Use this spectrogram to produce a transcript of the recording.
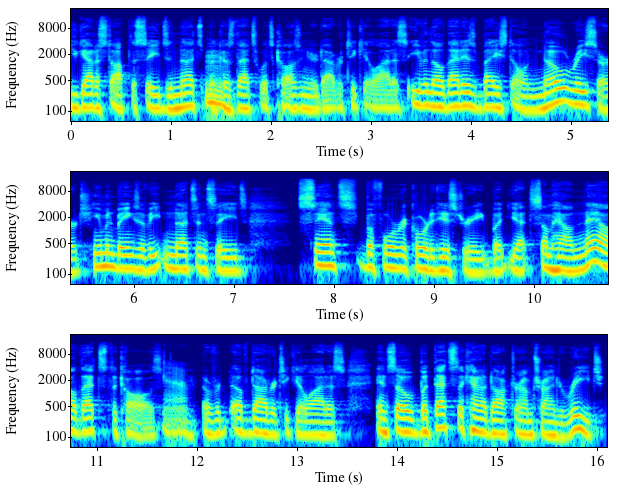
You got to stop the seeds and nuts Mm. because that's what's causing your diverticulitis, even though that is based on no research. Human beings have eaten nuts and seeds since before recorded history, but yet somehow now that's the cause yeah. of, of diverticulitis. And so, but that's the kind of doctor I'm trying to reach.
